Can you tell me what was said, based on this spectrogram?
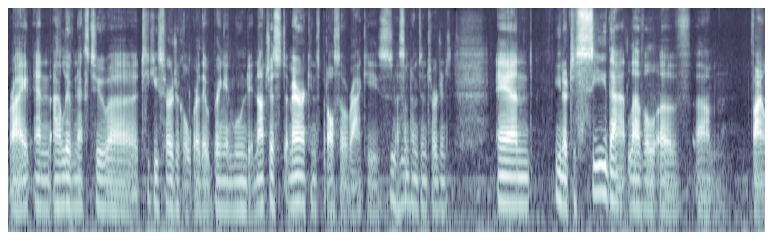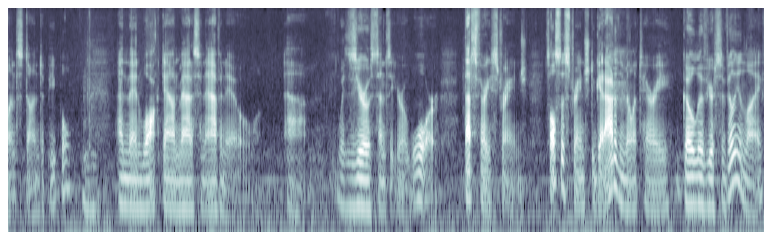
right? And I live next to uh, TQ Surgical where they would bring in wounded, not just Americans, but also Iraqis, mm -hmm. uh, mm-hmm. sometimes insurgents. And, you know, to see that level of um, violence done to people mm -hmm. and then walk down Madison Avenue um, with zero sense that you're at war, that's very strange. it's also strange to get out of the military, go live your civilian life.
